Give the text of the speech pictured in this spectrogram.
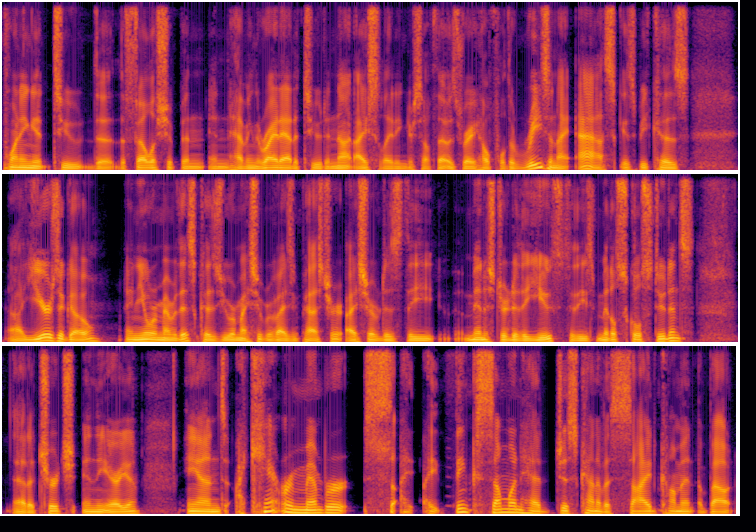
pointing it to the the fellowship and, and having the right attitude and not isolating yourself. That was very helpful. The reason I ask is because uh, years ago, and you'll remember this because you were my supervising pastor. I served as the minister to the youth to these middle school students at a church in the area. And I can't remember. I think someone had just kind of a side comment about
